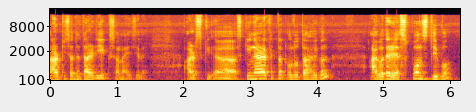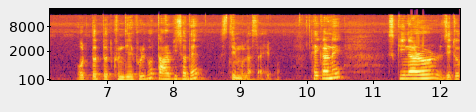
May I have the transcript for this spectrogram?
তাৰপিছতে তাৰ ৰিয়েকশ্যন আহিছিলে। আৰু স্কিনাৰৰ ক্ষেত্ৰত ওলোটা হৈ গ'ল। আগতে ৰেচপঞ্চ দিব ত'ত খুন্দিয়াই ফুৰিব তাৰপিছতহে ষ্টিমুলাছ আহিব। সেইকাৰণে স্কিনাৰৰ যিটো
